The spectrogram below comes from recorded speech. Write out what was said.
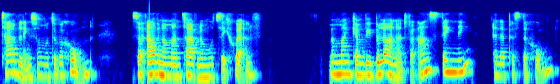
tävling som motivation. Så även om man tävlar mot sig själv. Men man kan bli belönad för ansträngning eller prestation.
